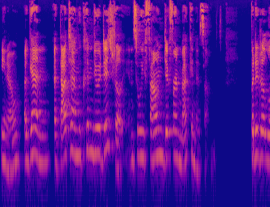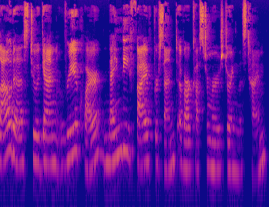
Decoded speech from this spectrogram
You know, again, at that time we couldn't do it digitally. And so we found different mechanisms. But it allowed us to again reacquire 95% of our customers during this time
